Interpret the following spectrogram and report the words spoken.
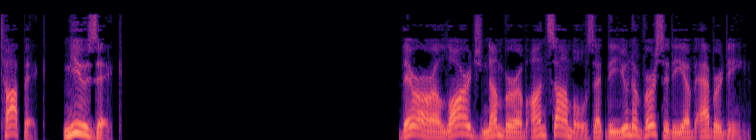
Topic: Music There are a large number of ensembles at the University of Aberdeen.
